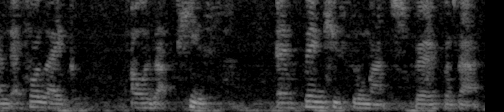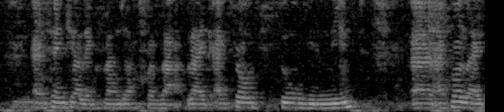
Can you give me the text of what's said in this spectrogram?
and I felt like I was at peace. And thank you so much, Barry, for that. And thank you, Alexandra, for that. Like, I felt so relieved and I felt like,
